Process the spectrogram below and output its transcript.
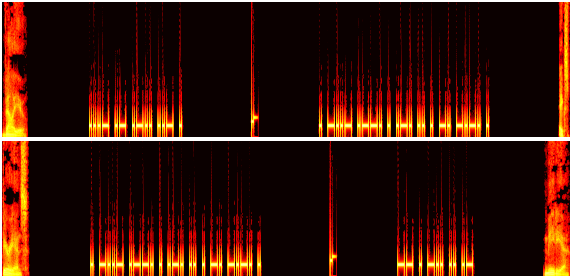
Value. Experience. Media.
